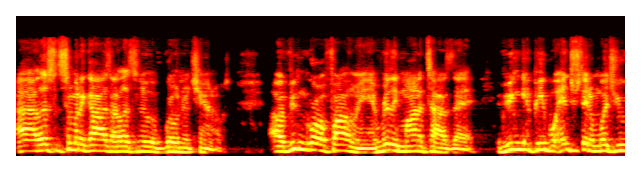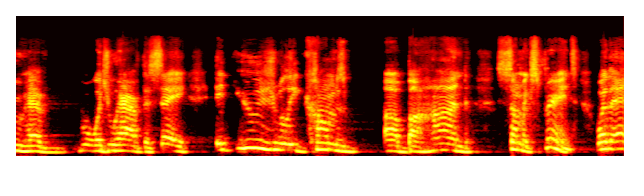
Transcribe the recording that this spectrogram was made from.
I listen to some of the guys I listen to have grown their channels. Or if you can grow a following and really monetize that, if you can get people interested in what you have what you have to say, it usually comes uh, behind some experience. Whether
